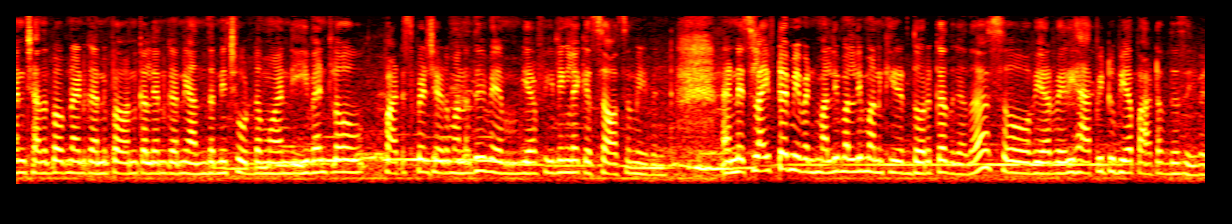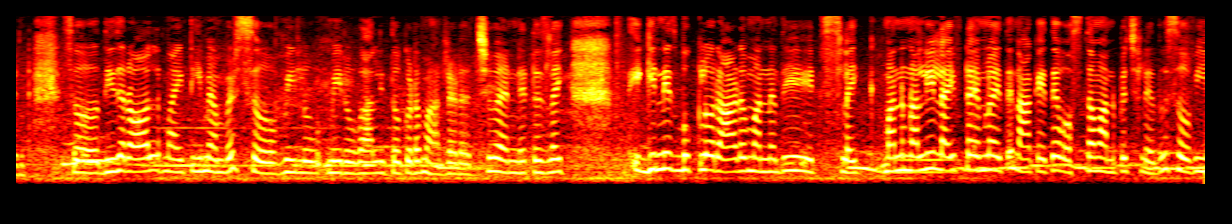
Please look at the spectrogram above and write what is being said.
అండ్ చంద్రబాబు నాయుడు కానీ పవన్ కళ్యాణ్ కానీ అందరినీ చూడడము అండ్ ఈవెంట్లో పార్టిసిపేట్ చేయడం అనేది we're feeling like it's awesome event and it's lifetime event మళ్ళీ మళ్ళీ మనకి దొరకదు కదా. So we're very happy to be a part of this event so these are all my team members so వీళ్ళు మీరు వాళ్ళతో కూడా మాట్లాడచ్చు. అండ్ ఇట్ ఈస్ లైక్ ఈ గిన్నీస్ బుక్లో రావడం అన్నది ఇట్స్ లైక్ మనం మళ్ళీ లైఫ్ టైంలో అయితే నాకైతే వస్తాం అనిపించలేదు. So we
